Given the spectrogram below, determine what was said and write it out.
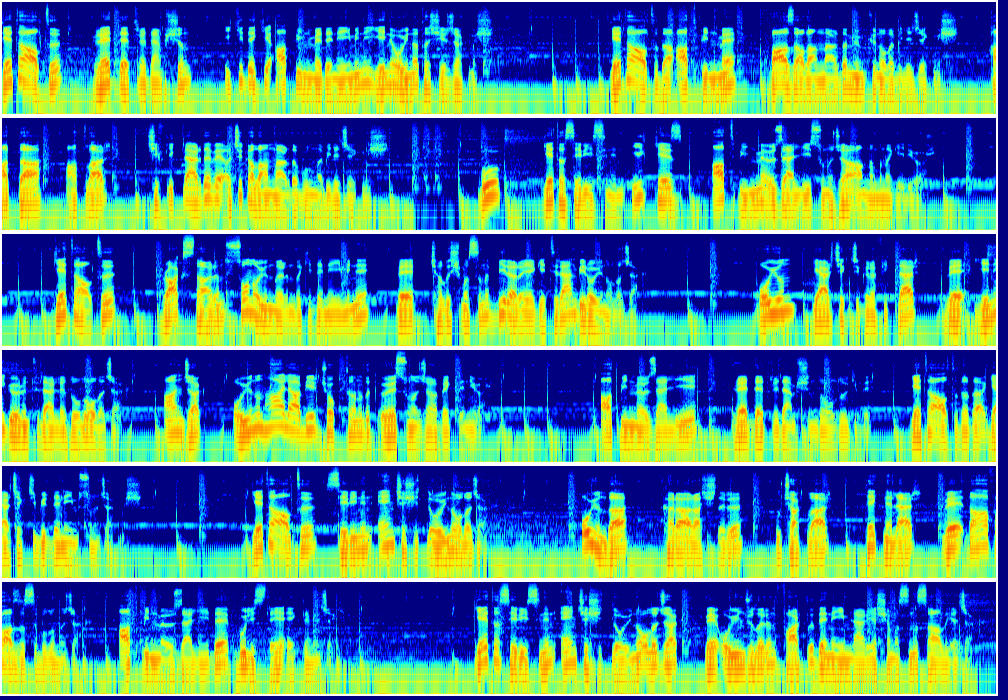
GTA 6, Red Dead Redemption 2'deki at binme deneyimini yeni oyuna taşıyacakmış. GTA 6'da at binme bazı alanlarda mümkün olabilecekmiş. Hatta atlar çiftliklerde ve açık alanlarda bulunabilecekmiş. Bu, GTA serisinin ilk kez at binme özelliği sunacağı anlamına geliyor. GTA 6, Rockstar'ın son oyunlarındaki deneyimini ve çalışmasını bir araya getiren bir oyun olacak. Oyun, gerçekçi grafikler ve yeni görüntülerle dolu olacak. Ancak oyunun hala birçok tanıdık öğe sunacağı bekleniyor. At binme özelliği Red Dead Redemption'da olduğu gibi GTA 6'da da gerçekçi bir deneyim sunacakmış. GTA 6 serinin en çeşitli oyunu olacak. Oyunda kara araçları, uçaklar, tekneler ve daha fazlası bulunacak. At binme özelliği de bu listeye eklenecek. GTA serisinin en çeşitli oyunu olacak ve oyuncuların farklı deneyimler yaşamasını sağlayacak.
